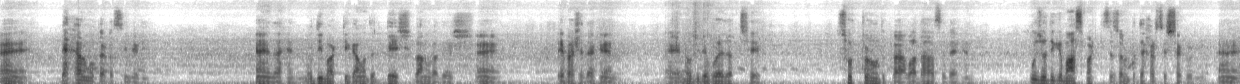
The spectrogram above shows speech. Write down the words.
হ্যাঁ দেখার মতো একটা সিনারি হ্যাঁ দেখেন নদী মাতৃক আমাদের দেশ, বাংলাদেশ হ্যাঁ। এ পাশে দেখেন নদীতে বয়ে যাচ্ছে ছোট্ট নৌকা, বাধা আছে, দেখেন। ওই যদিকে মাছ মারতেছে, চলো একটু দেখার চেষ্টা করি হ্যাঁ।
